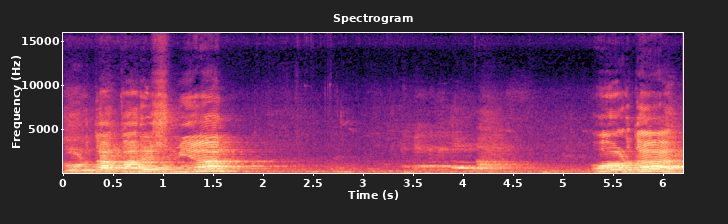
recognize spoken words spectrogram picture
Burada karışmayan orada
